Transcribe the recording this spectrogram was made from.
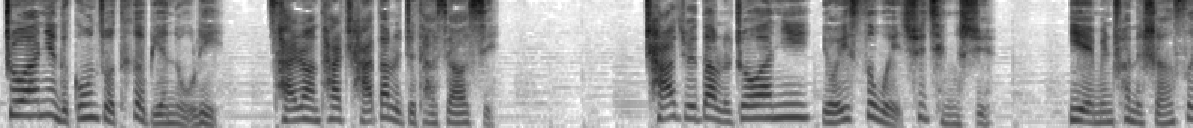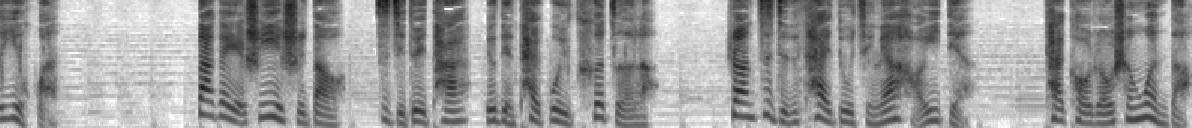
周安妮的工作特别努力，才让他查到了这条消息。察觉到了周安妮有一丝委屈情绪，叶明川的神色一缓。大概也是意识到自己对他有点太过于苛责了，让自己的态度尽量好一点，开口柔声问道：“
